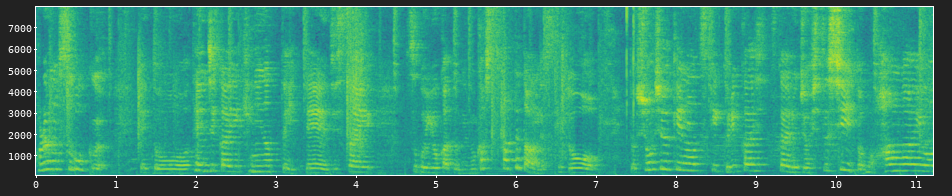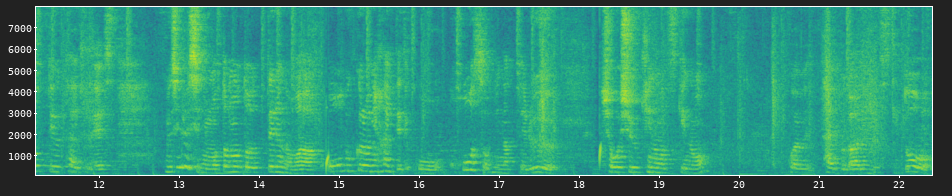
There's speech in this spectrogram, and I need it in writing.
これもすごく、えっと、展示会で気になっていて実際すごい良かったので昔使ってたんですけどと消臭機能付き繰り返し使える除湿シートのハンガー用っていうタイプです。無印にもともと売ってるのは大袋に入っててこう包装になってる消臭機能付きのこういうタイプがあるんですけど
